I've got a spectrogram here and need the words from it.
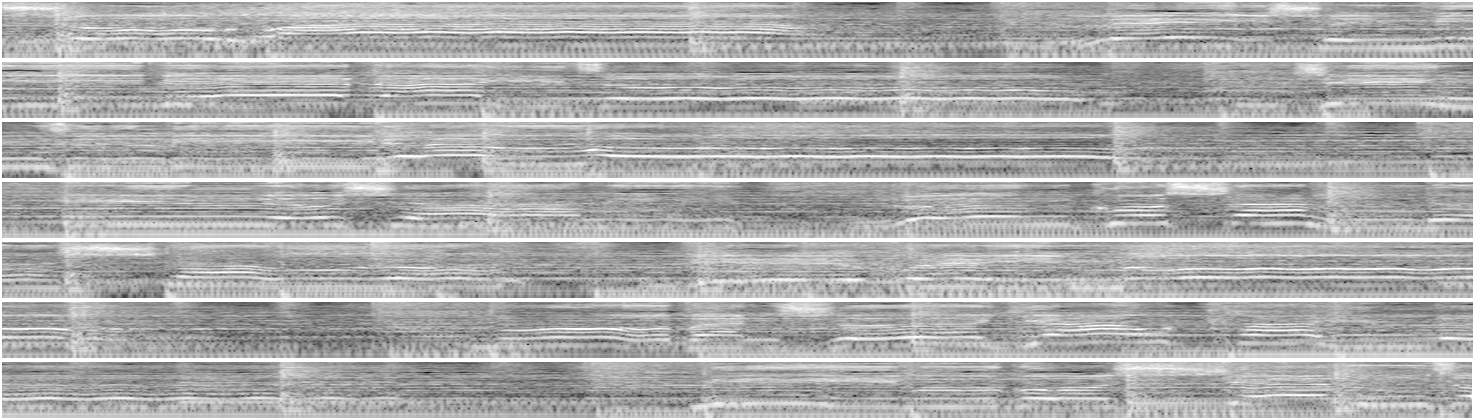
说话，泪水你别带走。镜子里的我，已留下你轮廓上的笑容。别回眸，末班车要开了。你不过先走，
